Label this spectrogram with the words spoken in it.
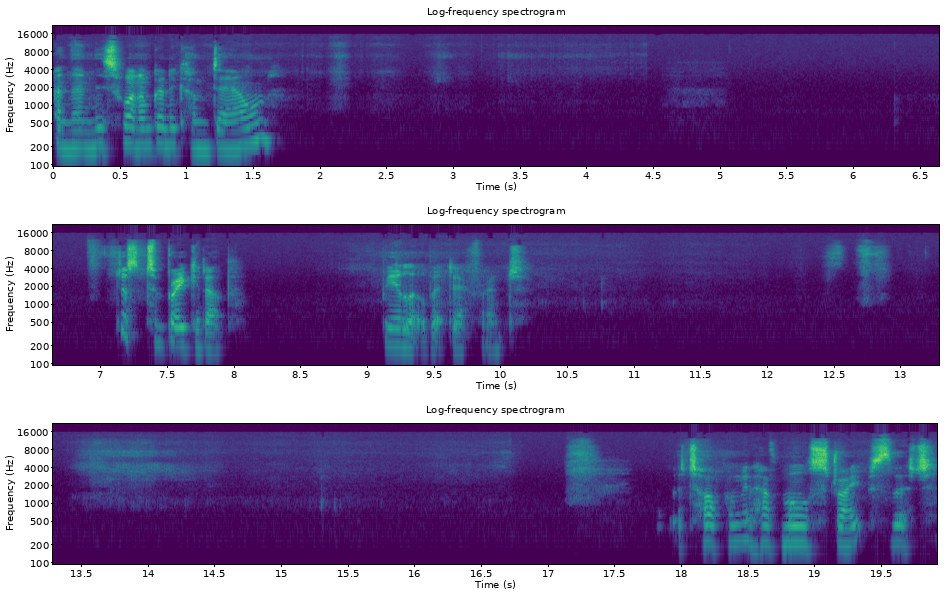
And then this one I'm going to come down. Just to break it up be a little bit different the top I'm going to have more stripes that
